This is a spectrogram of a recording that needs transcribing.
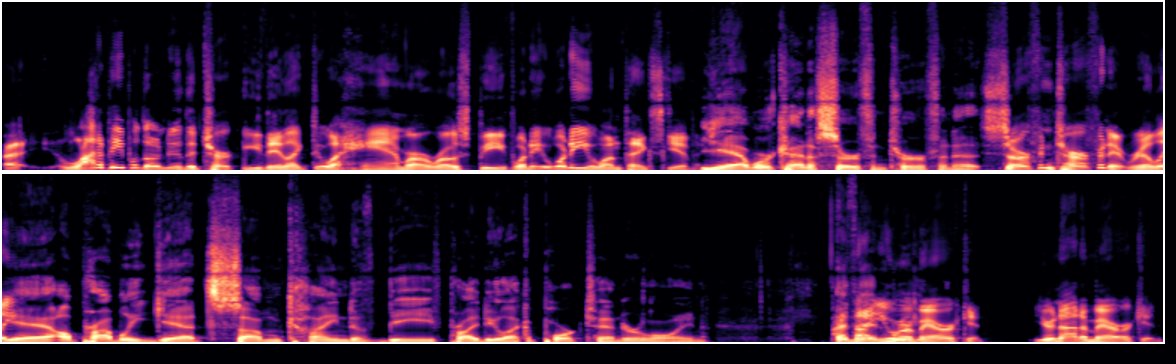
Uh, a lot of people don't do the turkey; they like do a ham or a roast beef. What do you What do you on Thanksgiving? yeah, we're kind of surf and turfing it. Surf and turfing it, really? Yeah, I'll probably get some kind of beef. Probably do like a pork tenderloin. I And thought you were we- American. You're not American.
